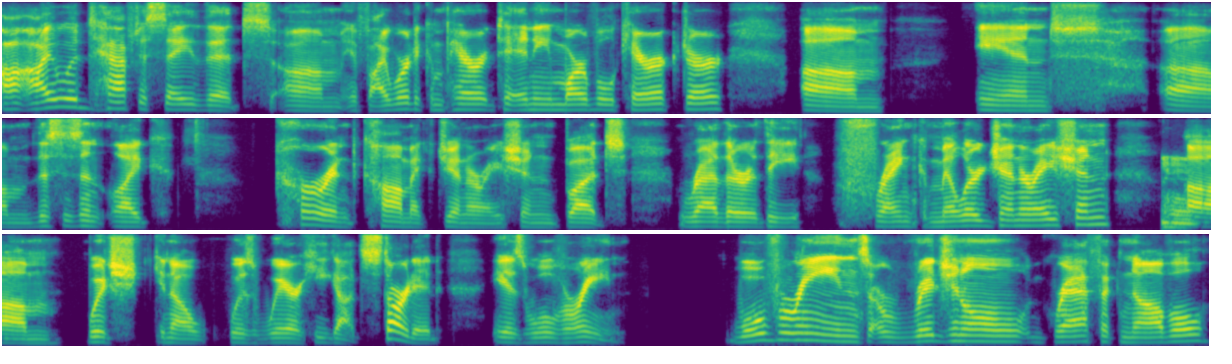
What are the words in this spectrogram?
I would have to say that um, if I were to compare it to any Marvel character, um, and um, this isn't like current comic generation, but rather the Frank Miller generation, Mhm. um, which you know was where he got started, is Wolverine. Wolverine's original graphic novel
